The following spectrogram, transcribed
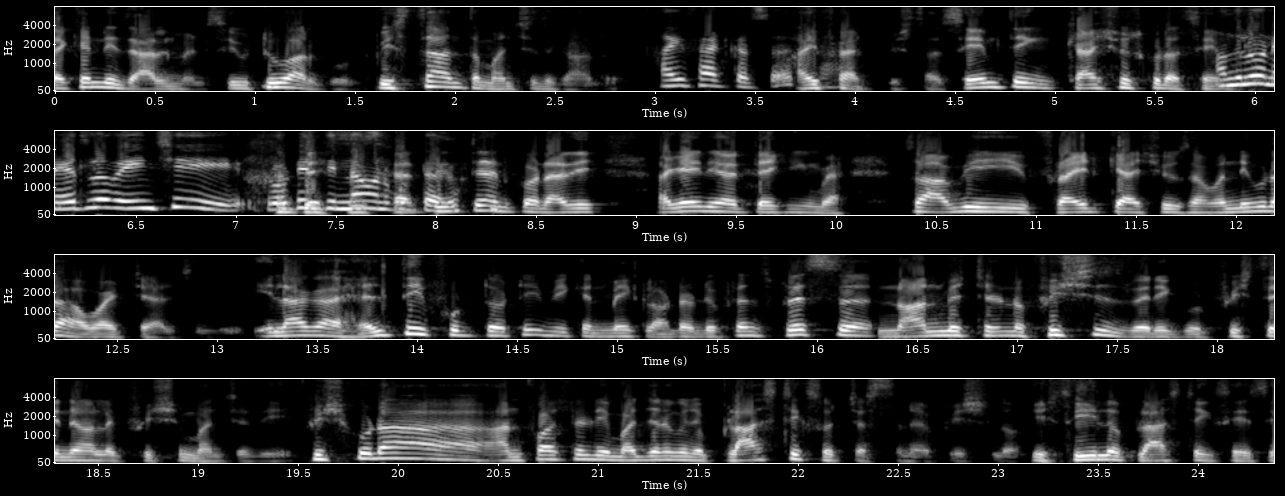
సెకండ్ ఇస్ ఆల్మండ్స్ ఇవి టూ ఆర్ గుడ్ పిస్తా అంత మంచిది కాదు. హై ఫ్యాట్ కదా సార్? హై ఫ్యాట్ పిస్తా. సేమ్ థింగ్ క్యాష్యూస్ కూడా సేమ్ అందులో నేతిలో వేయించి ప్రోటీన్ తిన్నాం అనుకుంటారు. తింటే అనుకోండి అది again you're taking back so అవి ఫ్రైడ్ క్యాష్యూస్ అవన్నీ కూడా అవాయిడ్ చేయాల్సింది. ఇలాగా హెల్తీ ఫుడ్ తోటి we can make lot of difference plus non vegetarian fish is very good fish తినే వాళ్ళకి ఫిష్ మంచిది. ఫిష్ కూడా అన్ఫార్చునేట్లీ ఈ మధ్యన కొంచెం ప్లాస్టిక్స్ వచ్చేస్తున్నాయి ఫిష్లో. ఈ సీ లో ప్లాస్టిక్స్ వేసి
